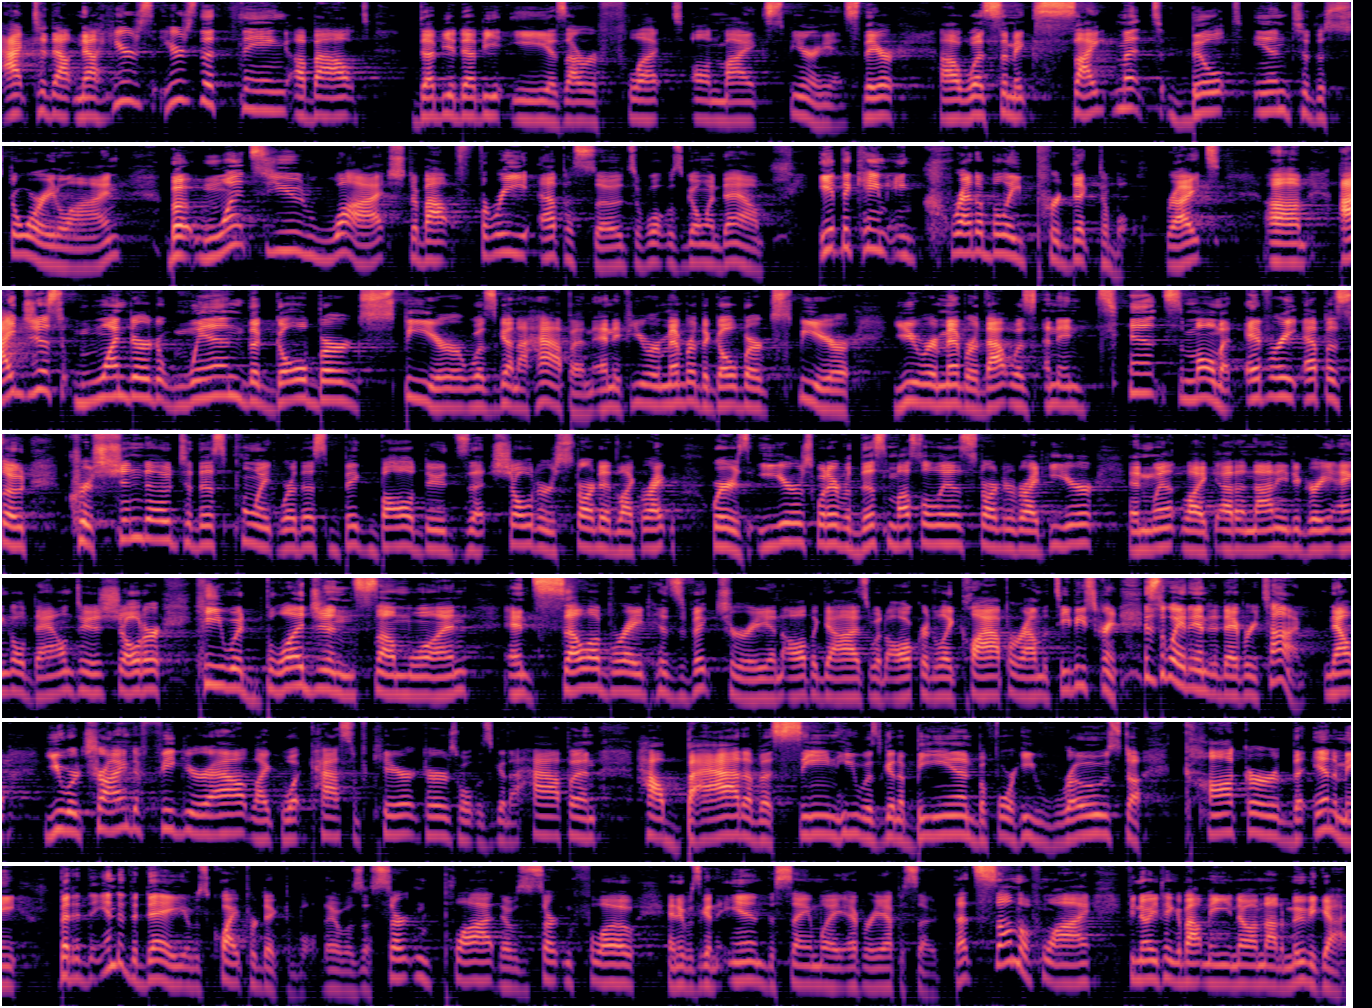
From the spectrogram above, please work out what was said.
acted out. Now, here's, here's the thing about WWE as I reflect on my experience. There uh, was some excitement built into the storyline, but once you'd watched about three episodes of what was going down, it became incredibly predictable, right? Um, I just wondered when the Goldberg spear was going to happen. And if you remember the Goldberg spear, you remember that was an intense moment. Every episode crescendoed to this point where this big bald dude's that shoulders started like right where his ears, whatever this muscle is, started right here and went like at a 90 degree angle down to his shoulder. He would bludgeon someone and celebrate his victory, and all the guys would awkwardly clap around the TV screen. Is the way it ended every time. Now, you were trying to figure out like what cast of characters, what was going to happen, how bad of a scene he was going to be in before he rose to conquer the enemy. But at the end of the day, it was quite predictable. There was a certain plot, there was a certain flow, and it was going to end the same way every episode. That's some of why, if you know anything about me, you know I'm not a movie guy.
